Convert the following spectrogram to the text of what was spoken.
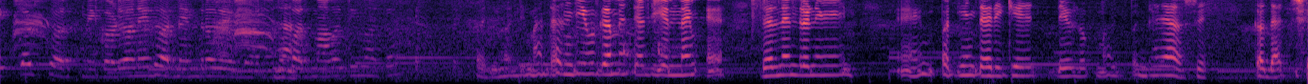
એક જ સર્પ નીકળ્યો અને ધર્મેન્દ્ર દેવ પદ્માવતી માતા. પદ્માવતી માતાને જીવ ગમે ત્યાંથી એમને ધર્મેન્દ્રની પત્ની તરીકે દેવલોકમાં ઉત્પન્ન થયા હશે, કદાચ.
